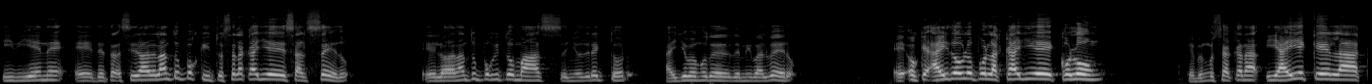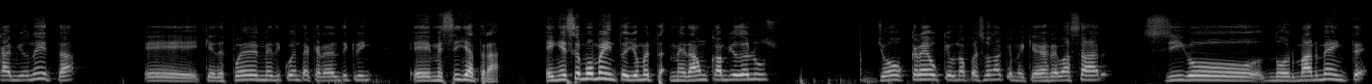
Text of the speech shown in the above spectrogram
y viene detrás. Si la adelanto un poquito, esa es la calle de Salcedo. lo adelanto un poquito más, señor director. Ahí yo vengo de, mi barbero. Eh, ok, ahí doblo por la calle Colón, que vengo hacia el canal, y ahí es que la camioneta, eh, que después me di cuenta que era el DICRIN, eh, me sigue atrás. En ese momento yo me, da un cambio de luz, yo creo que una persona que me quiere rebasar, sigo normalmente,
